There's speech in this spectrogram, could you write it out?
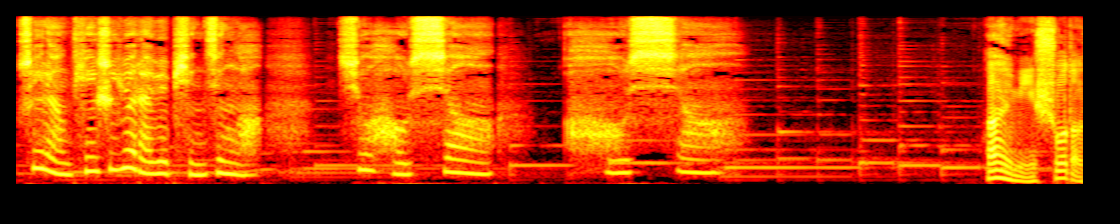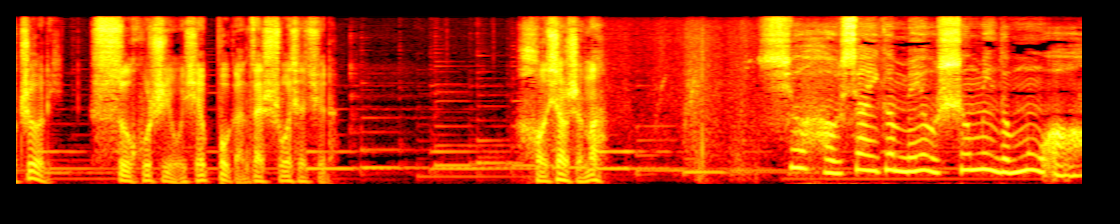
这两天是越来越平静了，就好像，好像……艾米说到这里，似乎是有些不敢再说下去了。好像什么？就好像一个没有生命的木偶。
